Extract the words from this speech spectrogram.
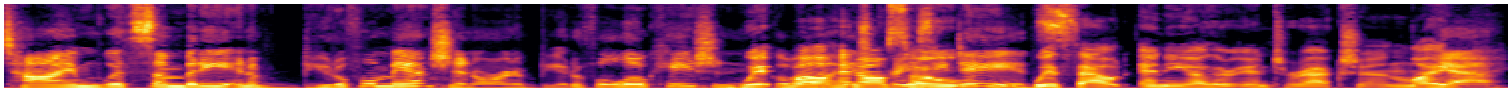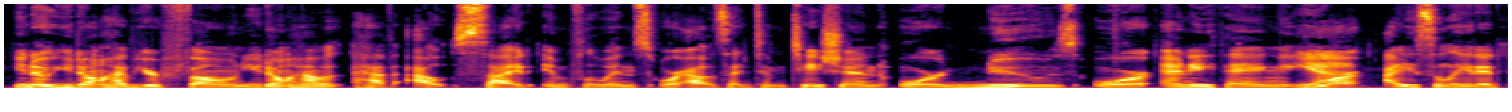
time with somebody in a beautiful mansion or in a beautiful location Wi- going well, on and also crazy dates without any other interaction. Like, Yeah. you know, you don't have your phone, you don't have have outside influence or outside temptation or news or anything. You are isolated.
